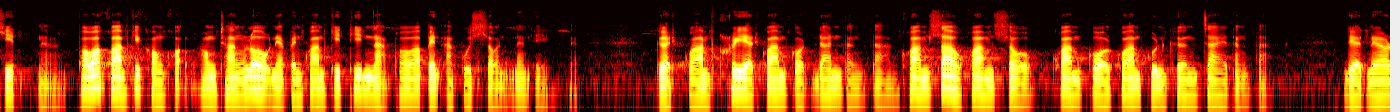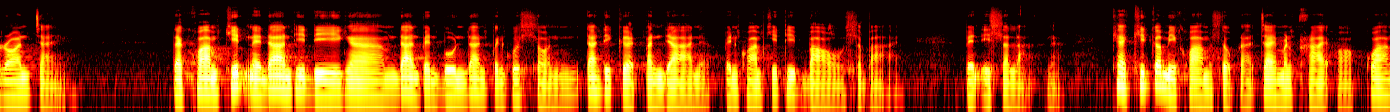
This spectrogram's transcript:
คิดนะ เพราะว่าความคิดของของทางโลกเนี่ยเป็นความคิดที่หนัก เพราะว่าเป็นอกุศลนั่นเองนะเกิดความเครียดความกดดันต่างๆ ความเศร้าความโศก ความโกรธความขุนเคืองใจต่างๆ เดือดเนื้อร้อนใจ แต่ความคิดในด้านที่ดีงาม ด้านเป็นบุญ ด้านเป็นกุศล ด้านที่เกิดปัญญาเนี่ยเป็นความคิดที่เบาสบาย เป็นอิสระนะแค่คิดก็มีความสุขล้วใจมันคลายออกกว้าง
